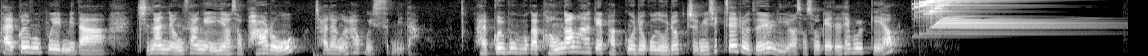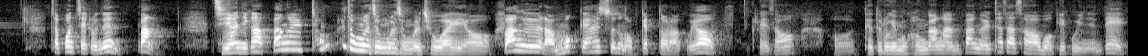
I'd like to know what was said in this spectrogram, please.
달콜부부입니다. 지난 영상에 이어서 바로 촬영을 하고 있습니다. 달콜부부가 건강하게 바꾸려고 노력 중인 식재료들 이어서 소개를 해볼게요. 첫 번째로는 빵. 지안이가 빵을 정말 정말 정말 정말 좋아해요. 빵을 안 먹게 할 수는 없겠더라고요. 그래서 어, 되도록이면 건강한 빵을 찾아서 먹이고 있는데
